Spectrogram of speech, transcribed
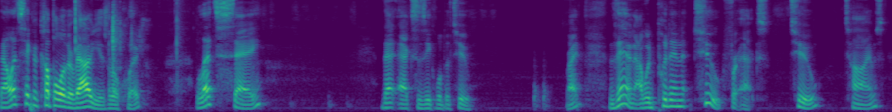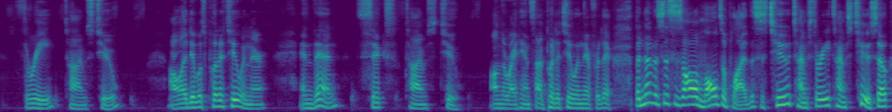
Now let's take a couple other values real quick. Let's say that x is equal to 2, right? Then I would put in 2 for x. 2 times 3 times 2. All I did was put a 2 in there. And then 6 times 2 on the right-hand side. Put a 2 in there for there. But notice this is all multiplied. This is 2 times 3 times 2. So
